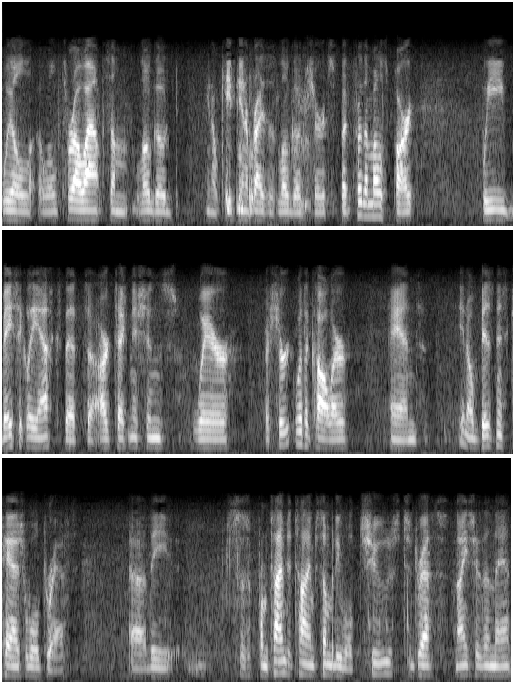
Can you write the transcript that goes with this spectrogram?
we'll we'll throw out some logoed, you know, KP Enterprises logoed shirts. But for the most part, we basically ask that uh, our technicians wear a shirt with a collar and you know business casual dress. Uh, the from time to time somebody will choose to dress nicer than that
